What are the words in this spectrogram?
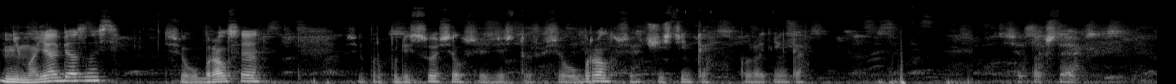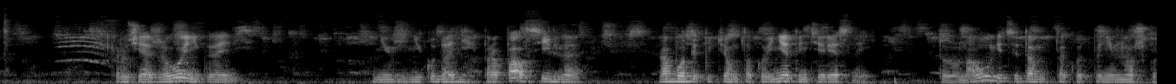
не моя обязанность. Все, убрался. Все пропылесосил. Все здесь тоже все убрал. Все чистенько, аккуратненько. Все, так что я... Короче, я живой, никуда не ни, никуда не пропал сильно. Работы путем такой нет интересной. То на улице там так вот понемножку.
